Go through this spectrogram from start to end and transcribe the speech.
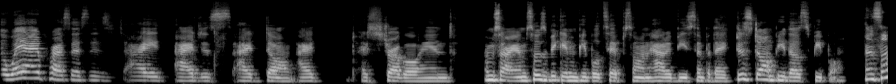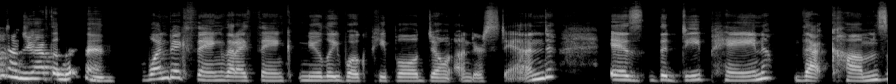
the way I process is I I just I don't I I struggle and I'm sorry, I'm supposed to be giving people tips on how to be sympathetic. Just don't be those people. And sometimes you have to listen. One big thing that I think newly woke people don't understand is the deep pain that comes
